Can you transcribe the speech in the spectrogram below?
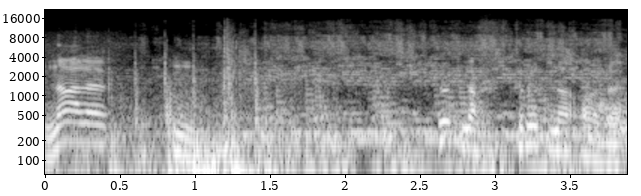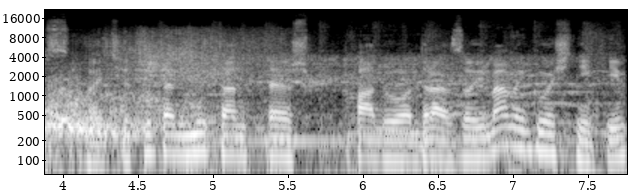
No ale... Hmm. Trudno, trudno orzec, słuchajcie. Tu ten mutant też padł od razu i mamy głośniki.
